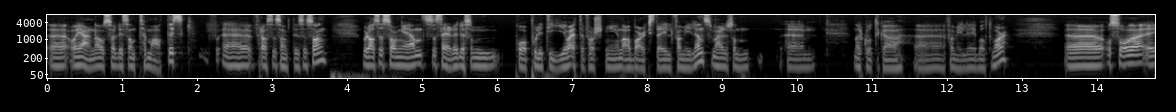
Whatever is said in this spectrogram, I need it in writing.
Eh, og gjerne også litt sånn tematisk eh, fra sesong til sesong. Hvor da sesong én så ser det liksom på politiet og etterforskningen av Barksdale-familien, som er en sånn eh, narkotikafamilie i Baltimore. Eh, og så i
